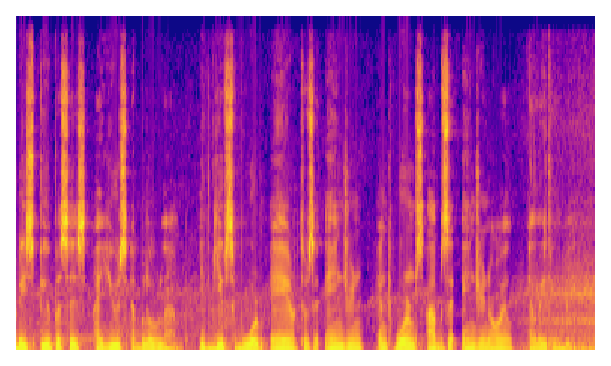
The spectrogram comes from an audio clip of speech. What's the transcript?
these purposes I use a blow lamp. It gives warm air to the engine and warms up the engine oil a little bit.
